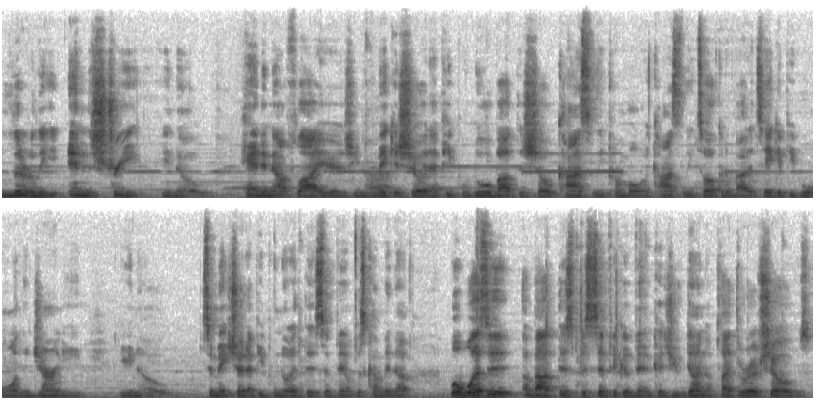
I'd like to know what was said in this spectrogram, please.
literally in the street, you know, handing out flyers, you know, making sure that people knew about the show, constantly promoting, constantly talking about it, taking people on the journey, you know, to make sure that people know that this event was coming up. What was it about this specific event? Because you've done a plethora of shows.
